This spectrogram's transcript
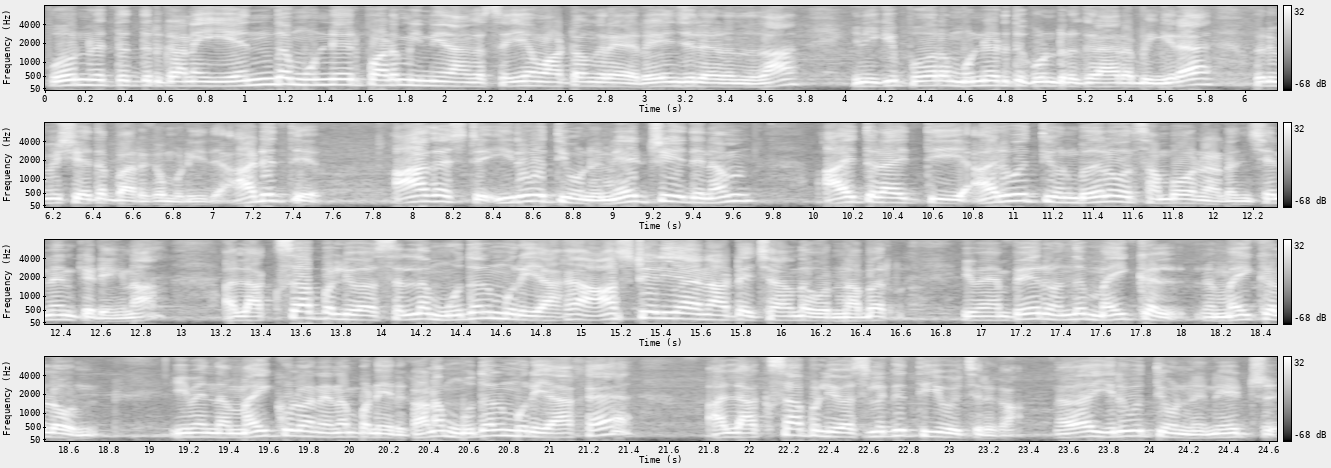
போர் நிறுத்தத்திற்கான எந்த முன்னேற்பாடும் இனி நாங்கள் செய்ய மாட்டோங்கிற ரேஞ்சில் இருந்து தான் இன்றைக்கி போகிற முன்னெடுத்து கொண்டிருக்கிறார் அப்படிங்கிற ஒரு விஷயத்தை பார்க்க முடியுது. அடுத்து ஆகஸ்ட் இருபத்தி ஒன்று நேற்றைய தினம் ஆயிரத்தி தொள்ளாயிரத்தி அறுபத்தி ஒன்பதில் ஒரு சம்பவம் நடந்துச்சு. என்னன்னு கேட்டிங்கன்னா அல் அக்ஸா பள்ளிவாசலில் முதல் முறையாக ஆஸ்திரேலியா நாட்டை சார்ந்த ஒரு நபர் இவன் பேர் வந்து மைக்கேல் மைக்கலோன். இவன் இந்த மைக்கலோன் என்ன பண்ணியிருக்கான்னா முதல் முறையாக அல் அக்ஸா பள்ளிவாசலுக்கு தீ வச்சிருக்கான். அதாவது இருபத்தி ஒன்று நேற்று.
